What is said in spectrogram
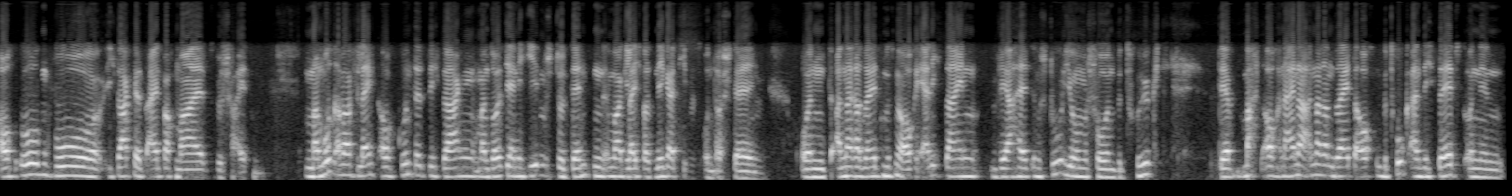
auch irgendwo, ich sage jetzt einfach mal, zu bescheißen. Man muss aber vielleicht auch grundsätzlich sagen, man sollte ja nicht jedem Studenten immer gleich was Negatives unterstellen. Und andererseits müssen wir auch ehrlich sein, wer halt im Studium schon betrügt, der macht auch an einer anderen Seite auch einen Betrug an sich selbst und den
